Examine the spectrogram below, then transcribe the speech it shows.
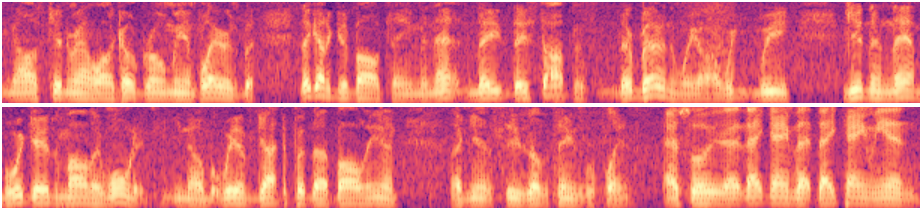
you know, I was kidding around a while ago, grown men players, but they got a good ball team, and that they they stopped us. They're better than we are. We we give them that, but we gave them all they wanted, you know. But we have got to put that ball in against these other teams we're playing. Absolutely, that, that game that they came in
